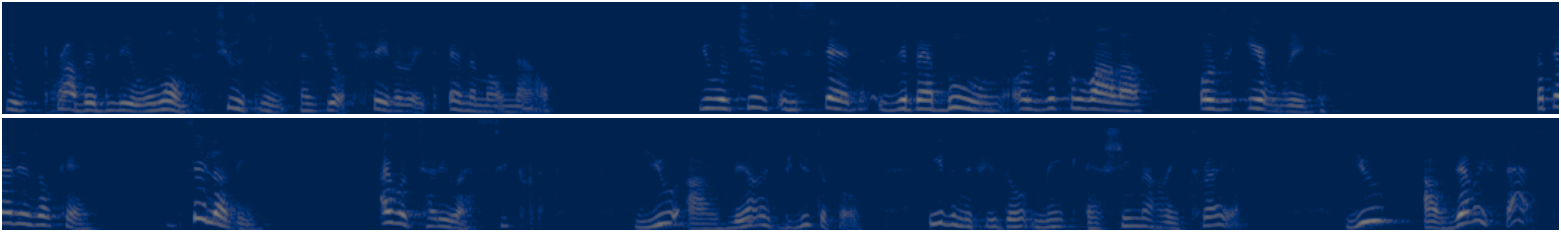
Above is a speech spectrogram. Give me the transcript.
You probably won't choose me as your favorite animal now. You will choose instead the baboon or the koala or the earwig. But that is okay. C'est la vie. I will tell you a secret. You are very beautiful, even if you don't make a shimmery trail. You are very fast,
